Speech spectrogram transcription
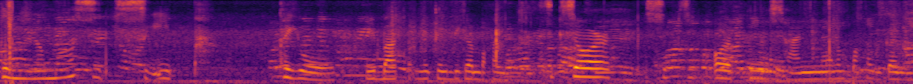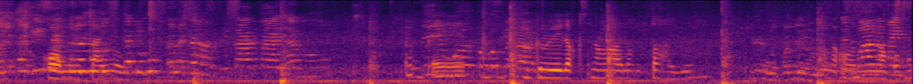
Kung lang mga sip-sip kayo, may bata, may kaibigan ba kayo? Sips or, sip-sip or pinsan, meron ba kayo ganun? Comment kayo. Kapit, mag-relax na nga lang tayo. Naon na ako.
